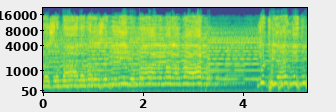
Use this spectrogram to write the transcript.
દસ બાર વર્ષની ઉંમર મારા બાપ જુઠિયાની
